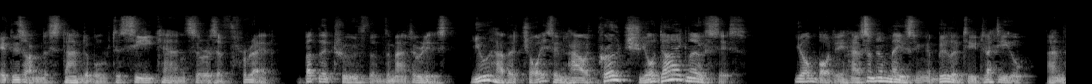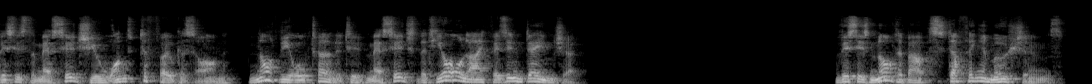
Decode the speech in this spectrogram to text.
It is understandable to see cancer as a threat, but the truth of the matter is, you have a choice in how approach your diagnosis. Your body has an amazing ability to heal, and this is the message you want to focus on, not the alternative message that your life is in danger. This is not about stuffing emotions.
